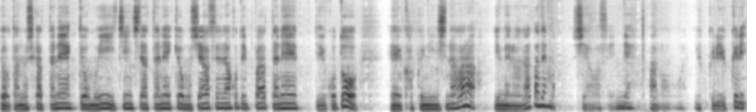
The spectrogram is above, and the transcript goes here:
今日楽しかったね。今日もいい一日だったね。今日も幸せなこといっぱいあったね。っていうことを、えー、確認しながら、夢の中でも幸せにね、あの、ゆっくりゆっくり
